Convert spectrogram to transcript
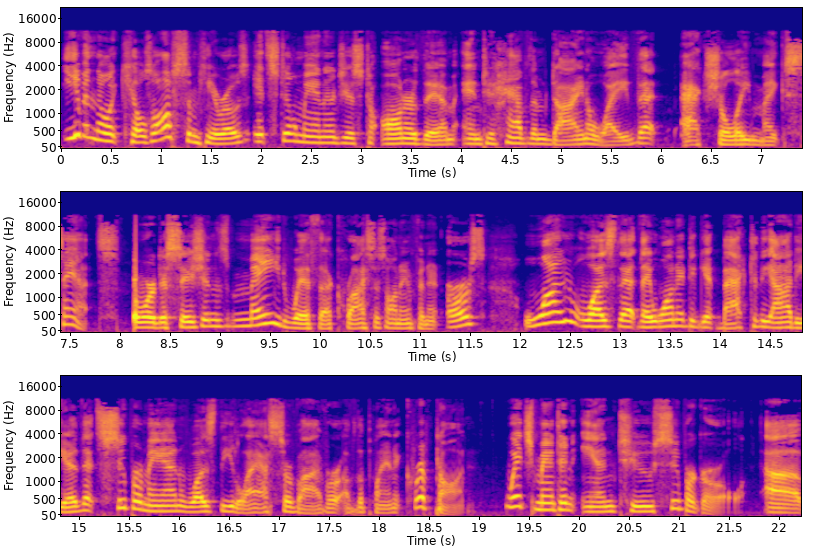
even though it kills off some heroes, it still manages to honor them and to have them die in a way that actually makes sense. There were decisions made with a Crisis on Infinite Earths. One was that they wanted to get back to the idea that Superman was the last survivor of the planet Krypton, which meant an end to Supergirl. Uh,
